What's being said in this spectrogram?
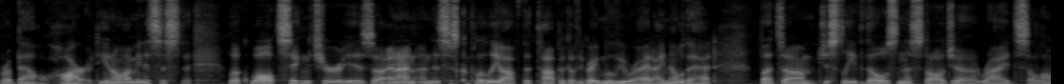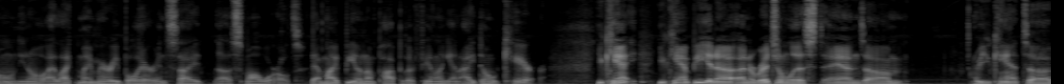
rebel hard. You know, I mean, it's just look. Walt's signature is, uh, and I, and this is completely off the topic of the great movie ride. I know that, but um, just leave those nostalgia rides alone. You know, I like my Mary Blair inside uh, Small World. That might be an unpopular feeling, and I don't care. You can't you can't be an, uh, an originalist and. Um, or you can't, uh,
